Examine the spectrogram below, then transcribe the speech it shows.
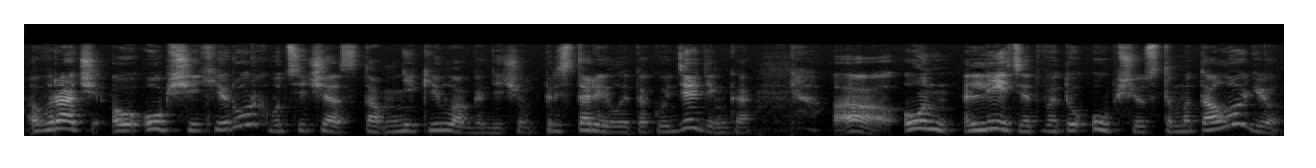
врач, общий хирург, вот сейчас там некий Лагодич, вот престарелый такой дяденька, а, он лезет в эту общую стоматологию,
